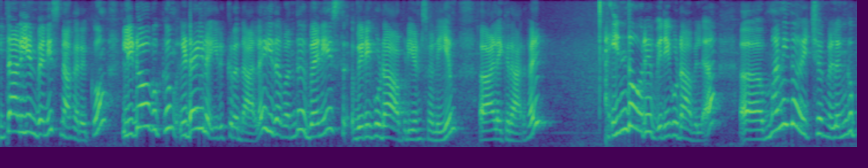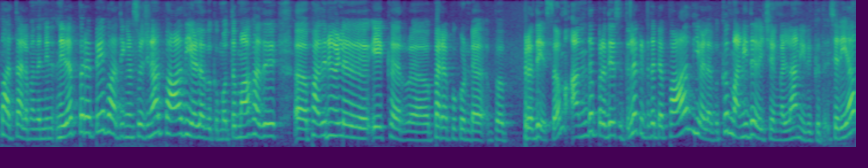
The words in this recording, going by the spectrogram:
இத்தாலியன் வெனிஸ் நகருக்கும் லிடோவுக்கும் இடையில இருக்கிறதால இதை வந்து வெனிஸ் விரிகுடா அப்படின்னு சொல்லியும் அழைக்கிறார்கள். இந்த ஒரு விரிகுடாவில் மனித எச்சங்கள் எங்கே பார்த்தாலும் அந்த நிலப்பரப்பே பார்த்தீங்கன்னு சொல்லிச்சுன்னா பாதி அளவுக்கு மொத்தமாக அது பதினேழு ஏக்கர் பரப்பு கொண்ட ப- பிரதேசம். அந்த பிரதேசத்தில் கிட்டத்தட்ட பாதி அளவுக்கு மனித எச்சங்கள்லாம் இருக்குது. சரியா?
